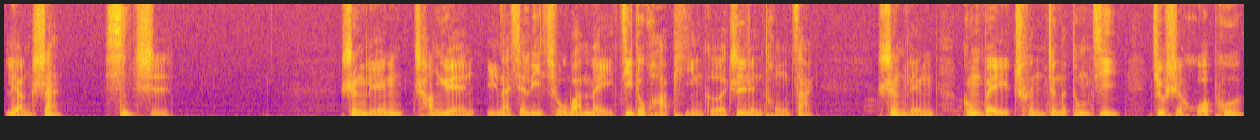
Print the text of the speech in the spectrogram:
良善、信实。圣灵长远与那些力求完美基督化品格之人同在。圣灵供备纯正的动机，就是活泼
